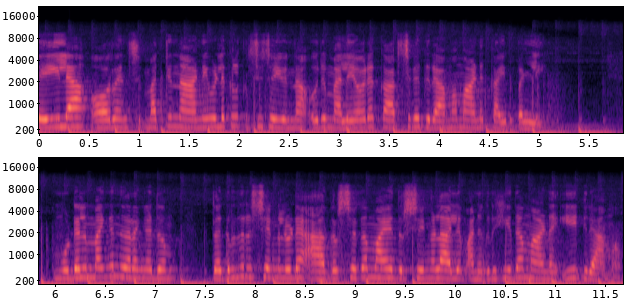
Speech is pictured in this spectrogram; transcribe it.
തേയില ഓറഞ്ച് മറ്റ് നാണ്യവിളകൾ കൃഷി ചെയ്യുന്ന ഒരു മലയോര കാർഷിക ഗ്രാമമാണ് കൈപ്പള്ളി. മുടൽമഞ്ഞ് നിറഞ്ഞതും പ്രകൃതി ദൃശ്യങ്ങളുടെ ആകർഷകമായ ദൃശ്യങ്ങളാലും അനുഗ്രഹീതമാണ് ഈ ഗ്രാമം.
